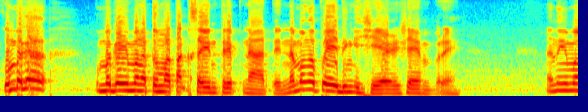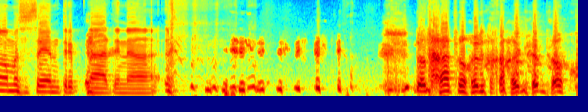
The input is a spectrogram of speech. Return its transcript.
Kumbaga, kumbaga yung mga tumatak sa yung trip natin na mga pwedeng i-share, syempre. Ano yung mga masasayang trip natin na Natatawa na kagad ako.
